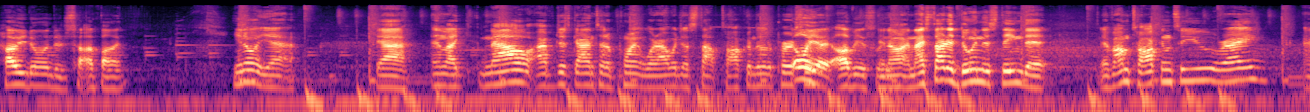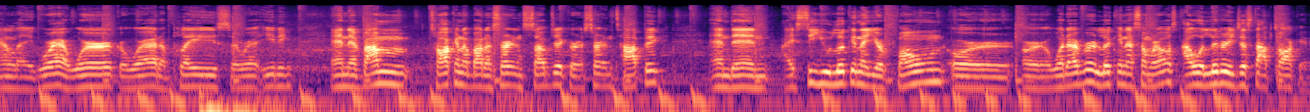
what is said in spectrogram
How are you doing?" They're just, "I'm fine." You know, yeah, yeah, and like now I've just gotten to the point where I would just stop talking to the person. Oh yeah, obviously. you know, and I started doing this thing that if I'm talking to you, right, and like we're at work or we're at a place or we're eating, and if I'm talking about a certain subject or a certain topic, and then I see you looking at your phone or or whatever, looking at somewhere else, I would literally just stop talking.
